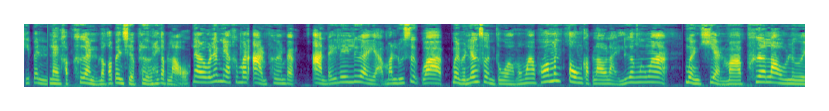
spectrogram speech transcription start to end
ที่เป็นแรงขับเคลื่อน แล้วก็เป็นเชื้อเพลิงให้กับเรา แล้วเล่มเนี้ยคือมันอ่านเพลินแบบอ่านได้เรื่อยๆอะมันรู้สึกว่าเหมือนเป็นเรื่องส่วนตัวมากๆเพราะว่ามันตรงกับเราหลายเรื่องมากๆเหมือนเขียนมาเพื่อเราเลย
